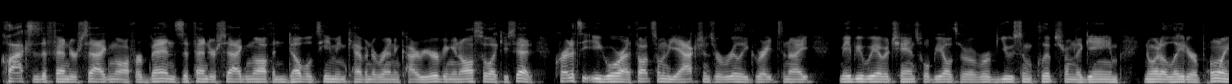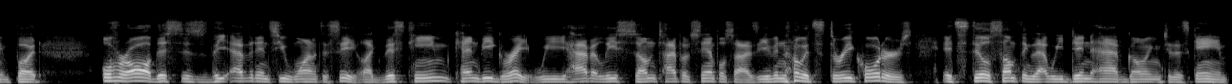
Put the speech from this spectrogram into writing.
Clax's defender sagging off or Ben's defender sagging off and double teaming Kevin Durant and Kyrie Irving. And also, like you said, credit to Igor. I thought some of the actions were really great tonight. Maybe we have a chance we'll be able to review some clips from the game, you know, at a later point. But overall, this is the evidence you wanted to see. Like this team can be great. We have at least some type of sample size, even though it's three quarters. It's still something that we didn't have going to this game.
